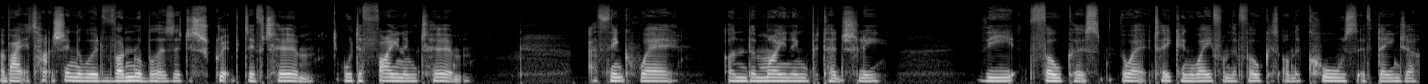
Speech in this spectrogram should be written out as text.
And by attaching the word vulnerable as a descriptive term or defining term, I think we're undermining potentially the focus, we're taking away from the focus on the cause of danger,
